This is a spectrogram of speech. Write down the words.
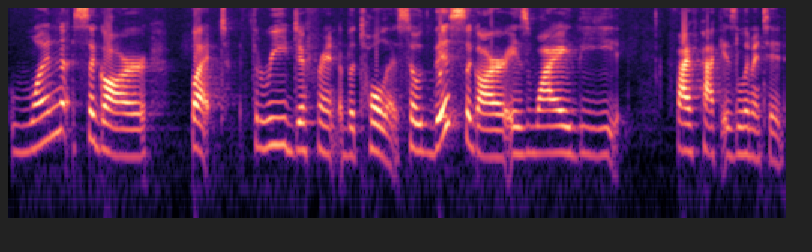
one cigar, but three different vitolas. So this cigar is why the five pack is limited.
